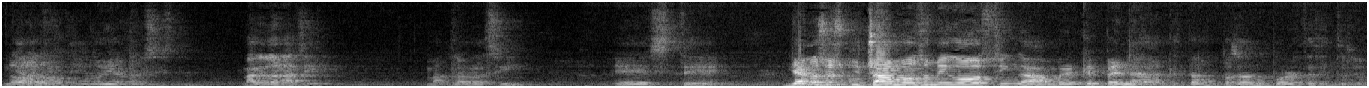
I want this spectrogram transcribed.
No, Ya no, existe, no, ya no existe. McDonald's sí. McDonald's sí. Este, ya nos escuchamos, amigos. Singa, hombre, qué pena que estamos pasando por esta situación.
